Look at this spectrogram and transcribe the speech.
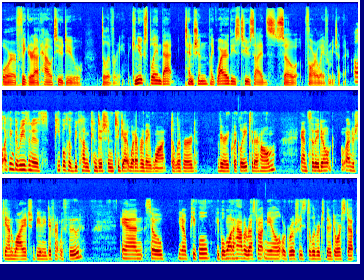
or figure out how to do delivery. Can you explain that tension? Like, why are these two sides so far away from each other? Well, I think the reason is people have become conditioned to get whatever they want delivered very quickly to their home. And so they don't understand why it should be any different with food. And so you know, people people want to have a restaurant meal or groceries delivered to their doorstep,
